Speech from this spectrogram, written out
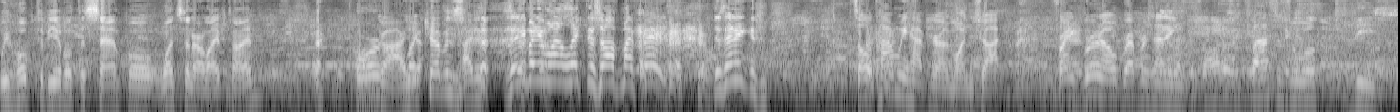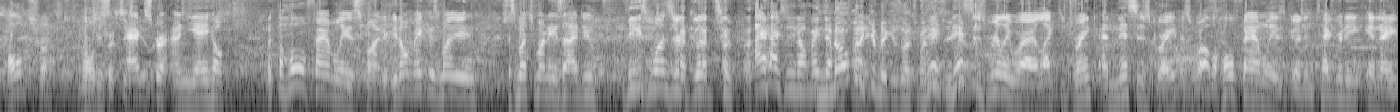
we hope to be able to sample once in our lifetime or like Kevin's Does anybody want to lick this off my face? Does any? It's all the time we have here on One Shot. Frank Bruno representing Clase Azul, the Ultra, which Ultra is tequila. extra añejo. But the whole family is fine. If you don't make as money as much money as I do, these ones are good too. I actually don't make that much Nobody can make as much money Thi- as you This is really where I like to drink, and this is great as well. The whole family is good. Integrity in a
